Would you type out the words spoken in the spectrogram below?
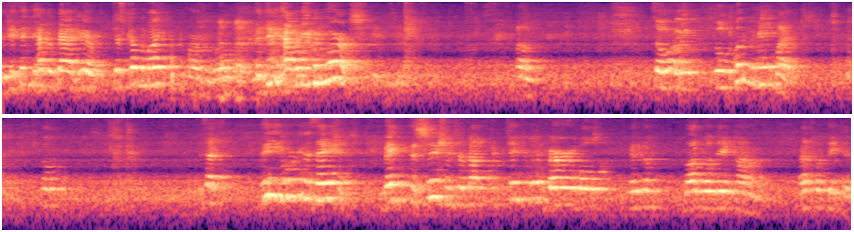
if you think you have it bad here, just come to my part of the world, and you can have it even worse. Um, so, I mean, so what do we mean by this? So, is that these organizations make decisions about particular variables in the model of the economy. That's what they do.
